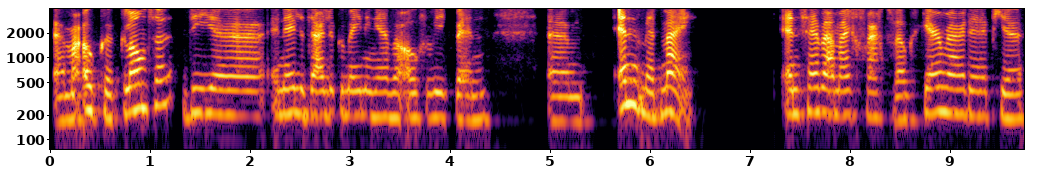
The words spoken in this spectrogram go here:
uh, maar ook uh, klanten die uh, een hele duidelijke mening hebben over wie ik ben um, en met mij. En ze hebben aan mij gevraagd welke kernwaarden heb je,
